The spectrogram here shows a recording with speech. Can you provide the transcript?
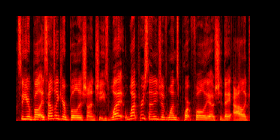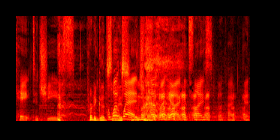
So you're bull- it sounds like you're bullish on cheese. What what percentage of one's portfolio should they allocate to cheese? Pretty good What slice. wedge? what, what, yeah, a good slice. Okay, good.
